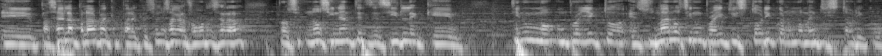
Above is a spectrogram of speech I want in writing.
eh, pasar la palabra para que usted nos haga el favor de cerrar, pero no sin antes decirle que tiene un, proyecto en sus manos, tiene un proyecto histórico en un momento histórico.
